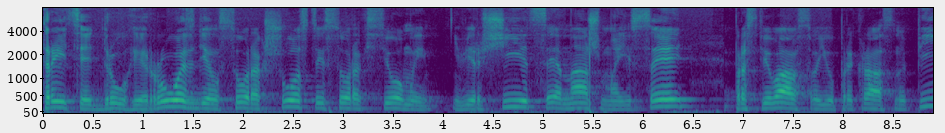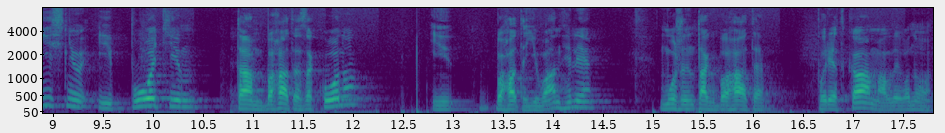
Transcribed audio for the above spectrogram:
32 розділ, 46, 47 вірші. Це наш Моїсей проспівав свою прекрасну пісню, і потім там багато закону і багато Євангелія. Може, не так багато по рядкам, але воно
